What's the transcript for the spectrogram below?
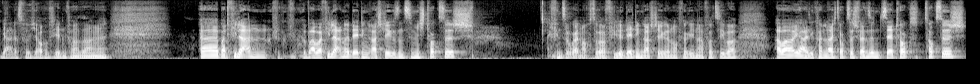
Ja, das würde ich auch auf jeden Fall sagen. Ne? Äh, aber, viele an, aber viele andere Dating-Ratschläge sind ziemlich toxisch. Ich finde sogar noch, sogar viele Dating-Ratschläge noch wirklich nachvollziehbar. Aber ja, die können leicht toxisch werden, sind sehr tox toxisch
